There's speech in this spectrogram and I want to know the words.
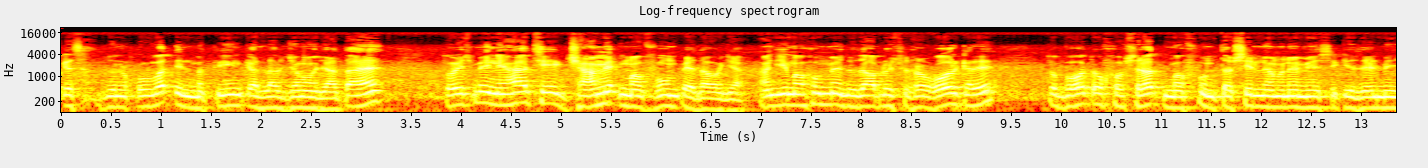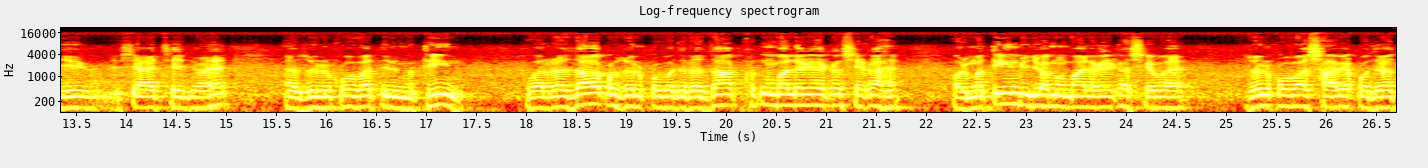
کے ساتھ ذوالقوت المتین کا لفظ جمع ہو جاتا ہے، تو اس میں نہایت ہی ایک جامع مفہوم پیدا ہو گیا۔ ہاں جی یہ مفہوم میں جو آپ لوگ تھوڑا غور کرے تو بہت خوبصورت مفہوم، تفصیل نمونہ میں اسی کے ذیل میں یہ سیاحت سے جو ہے، ذوالقوت المتین و رضاق ذوالقوت۔ رضاق خود مبالغ کا سیگا ہے اور متین بھی جو ہے مبالغ کا سیوا ہے۔ ذوالقوت صاب قدرت۔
